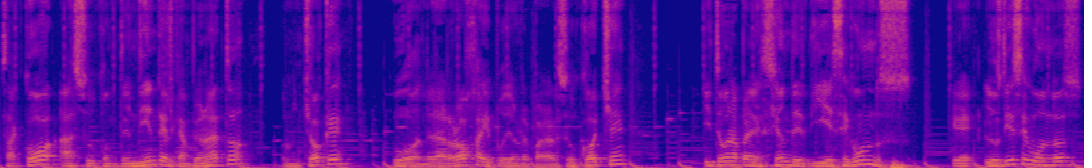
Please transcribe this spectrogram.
sacó a su contendiente del campeonato con un choque, hubo bandera roja y pudieron reparar su coche y tuvo una penalización de 10 segundos. Que los 10 segundos,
